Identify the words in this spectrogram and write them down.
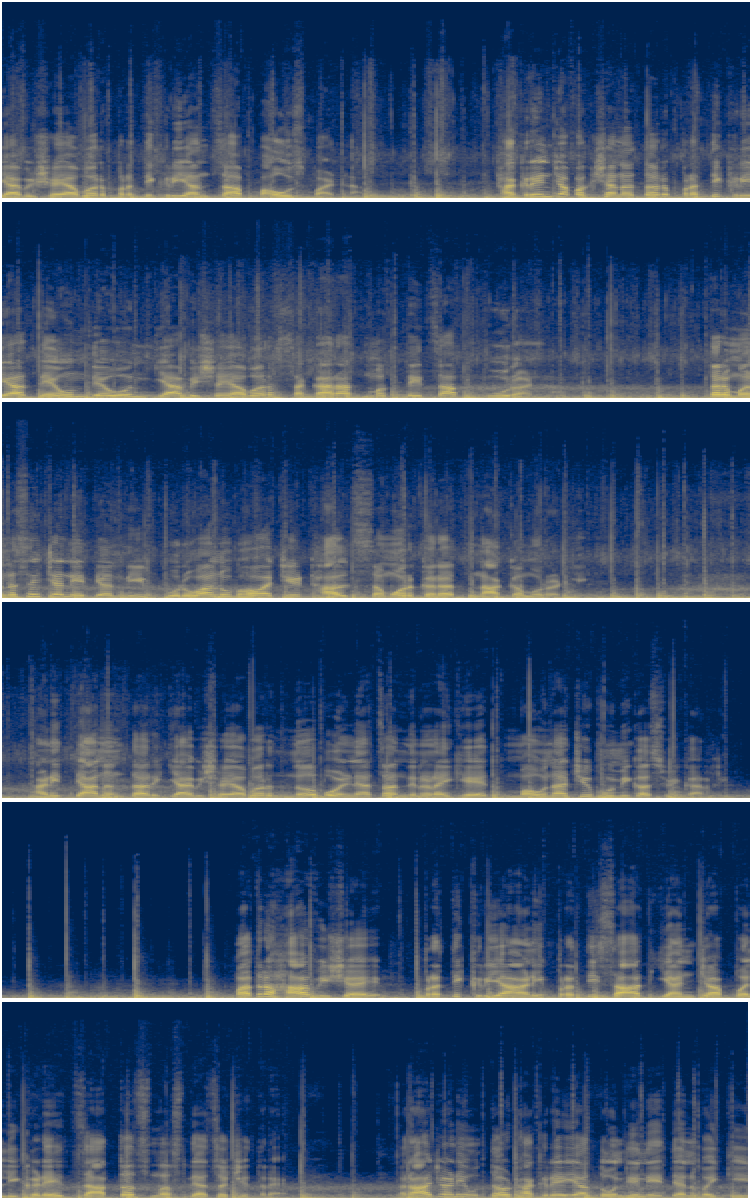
या विषयावर प्रतिक्रियांचा पाऊस पाडला. ठाकरेंच्या पक्षानं तर प्रतिक्रिया देऊन देऊन या विषयावर सकारात्मकतेचा पूर आणला. तर मनसेच्या नेत्यांनी पूर्वानुभवाची ढाल समोर करत नाकम ओरडली आणि त्यानंतर या विषयावर न बोलण्याचा निर्णय घेत मौनाची भूमिका स्वीकारली. मात्र हा विषय प्रतिक्रिया आणि प्रतिसाद यांच्या पलीकडे जातच नसल्याचं चित्र आहे. राज आणि उद्धव ठाकरे या दोन्ही नेत्यांपैकी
